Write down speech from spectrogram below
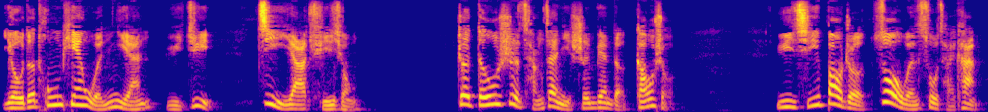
有的通篇文言语句技压群雄，这都是藏在你身边的高手。与其抱着作文素材看，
